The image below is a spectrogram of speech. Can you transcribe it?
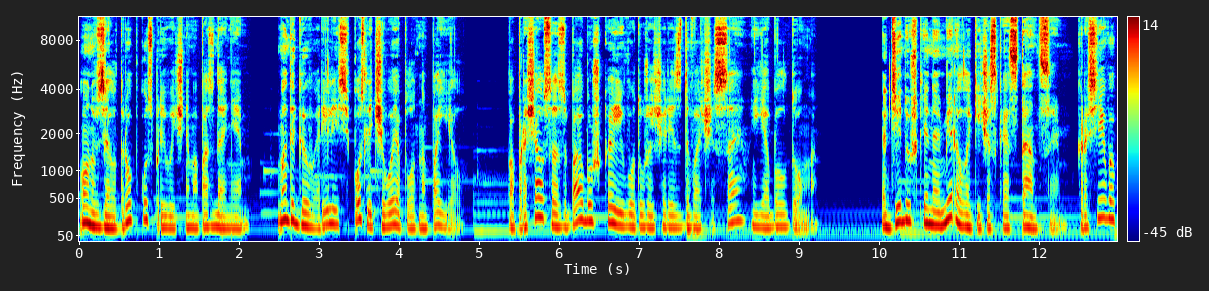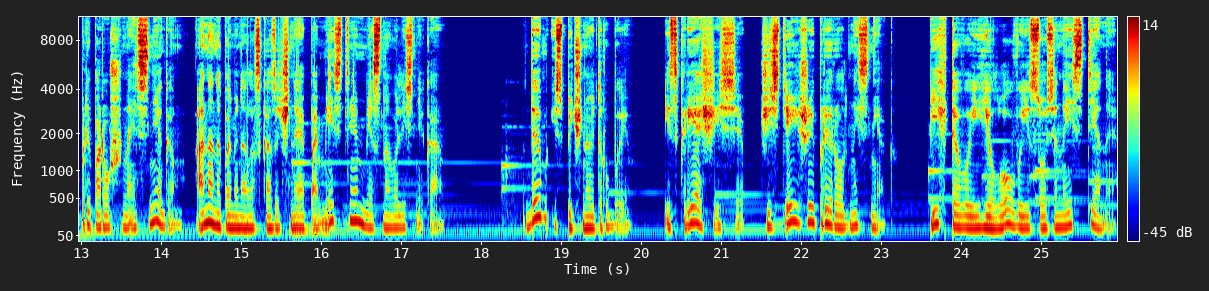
Он взял трубку с привычным опозданием. Мы договорились, после чего я плотно поел. Попрощался с бабушкой, и вот уже через два часа я был дома. Дедушкина мирологическая станция, красиво припорошенная снегом, она напоминала сказочное поместье местного лесника. Дым из печной трубы – искрящийся, чистейший природный снег, пихтовые, еловые и сосенные стены,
